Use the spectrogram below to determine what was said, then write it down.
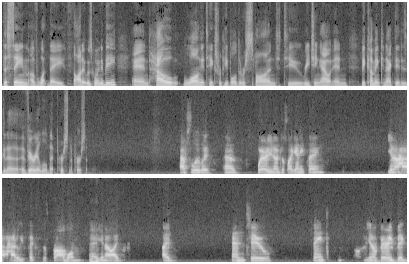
the same of what they thought it was going to be and how long it takes for people to respond to reaching out and becoming connected is going to vary a little bit person to person absolutely uh, where you know just like anything you know how, how do we fix this problem uh, mm-hmm. uh, you know i i tend to think you know very big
